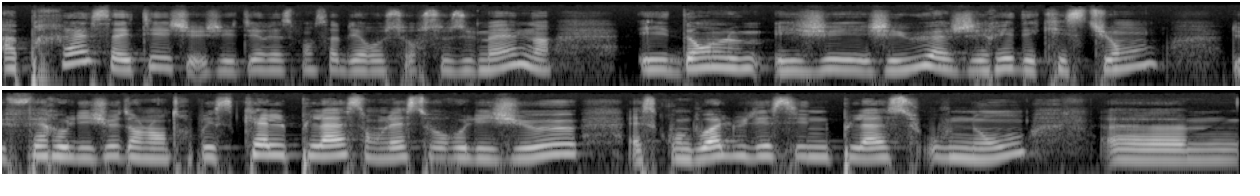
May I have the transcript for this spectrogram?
après, j'ai été responsable des ressources humaines et, j'ai eu à gérer des questions du fait religieux dans l'entreprise. Quelle place on laisse aux religieux? Est-ce qu'on doit lui laisser une place ou non? Euh,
